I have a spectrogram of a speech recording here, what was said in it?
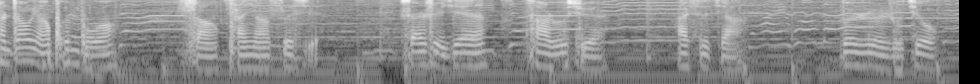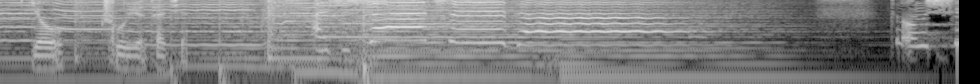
看朝阳喷薄，赏残阳似血。山水间发如雪，爱似假，温润如旧。有初月再见。爱是奢侈的东西。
